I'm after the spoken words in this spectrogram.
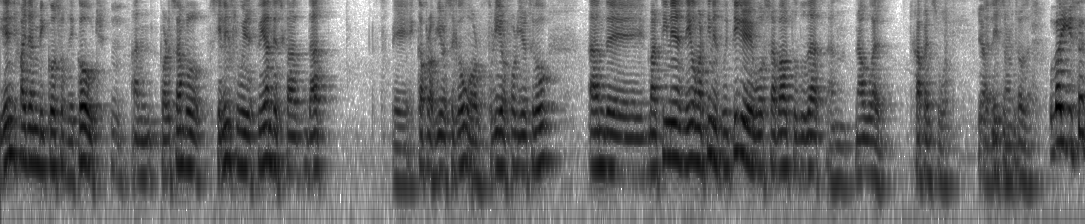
identify them because of the coach. Hmm. And for example, Zielinski with Estudiantes had that uh, a couple of years ago, or three or four years ago. And uh, Martinez, Diego Martinez with Tigre was about to do that, and now well, happens what Yeah. at least on told us. Although you said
